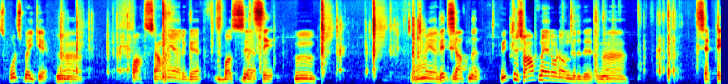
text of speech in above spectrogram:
sports bike வா செம்மையாக இருக்கு. பஸ் பஸ்ஸு ம். செம்மையா வித் ஷார்ப்னர் வித் ஷார்ப்னரோட வந்துடுது செட்டு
